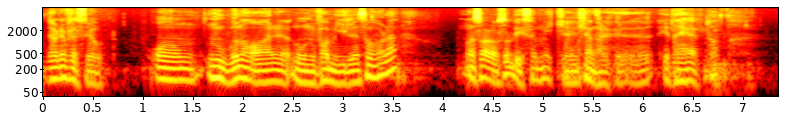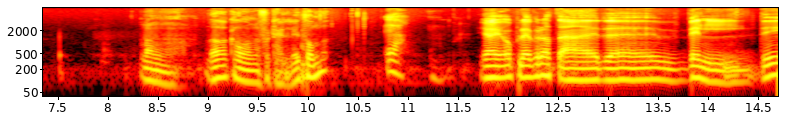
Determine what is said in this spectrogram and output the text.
Det har de fleste gjort. Og noen har noen i familien som har det. Men så er det også de som ikke kjenner det i det hele tatt. Men da kan man jo fortelle litt om det. ja. Jeg opplever at det er eh, veldig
